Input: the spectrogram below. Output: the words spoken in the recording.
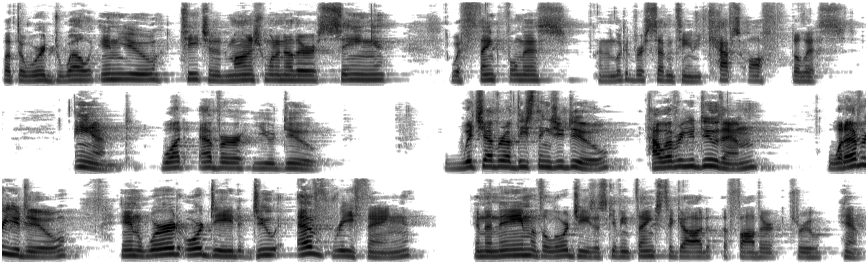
Let the word dwell in you. Teach and admonish one another. Sing with thankfulness. And then look at verse 17. He caps off the list. And whatever you do, whichever of these things you do, however you do them, whatever you do, in word or deed, do everything in the name of the Lord Jesus, giving thanks to God the Father through him.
